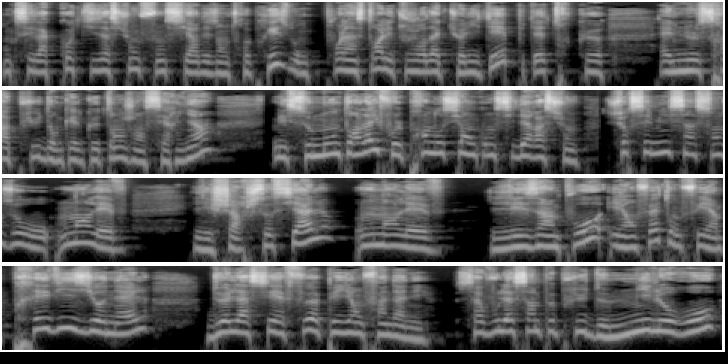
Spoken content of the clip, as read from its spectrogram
donc c'est la cotisation foncière des entreprises. Donc pour l'instant, elle est toujours d'actualité. Peut-être que elle ne le sera plus dans quelques temps, j'en sais rien. Mais ce montant-là, il faut le prendre aussi en considération. Sur ces 1500 euros, on enlève les charges sociales, on enlève les impôts et en fait on fait un prévisionnel de la CFE à payer en fin d'année. Ça vous laisse un peu plus de 1000 euros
